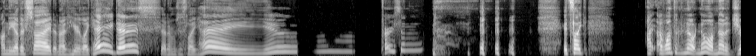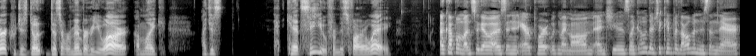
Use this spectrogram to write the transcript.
on the other side and I'd hear like, "Hey, Dennis," and I'm just like, "Hey, you person." it's like I, I want them to know, no, I'm not a jerk who just don't, doesn't remember who you are. I'm like, I just can't see you from this far away. A couple months ago, I was in an airport with my mom, and she was like, "Oh, there's a kid with albinism there,"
